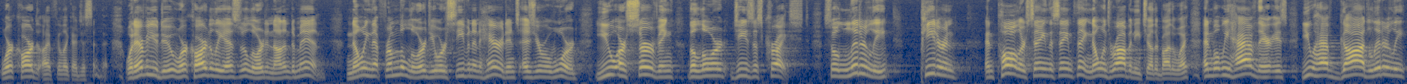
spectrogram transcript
work hard. I feel like I just said that. Whatever you do, work heartily as to the Lord and not in demand, knowing that from the Lord you will receive an inheritance as your reward. You are serving the Lord Jesus Christ. So, literally, Peter and and Paul are saying the same thing. No one's robbing each other, by the way. And what we have there is you have God literally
